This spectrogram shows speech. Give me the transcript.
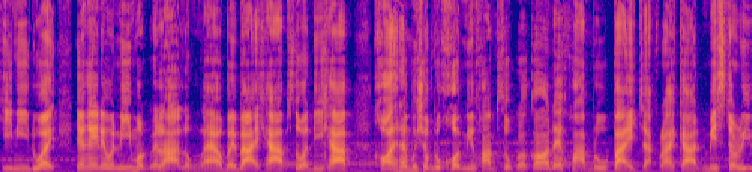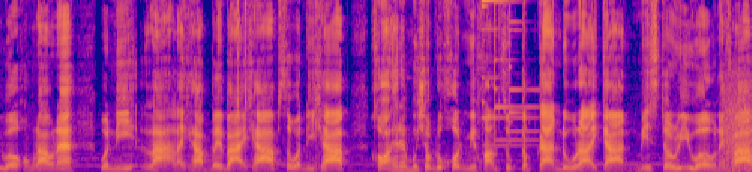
ที่นี้ด้วย ยังไงในวันนี้หมดเวลาลงแล้วบายบายครับ สวัสดีครับ ขอให้ท่านผู้ชมทุกคนมีความสุขแล้วก็ได้ความรู้ไปจากรายการ Mystery World ของเรานะวันนี้ลาเลยครับบายบายครับ สวัสดีครับ ขอให้ท่านผู้ชมทุกคนมีความสุขกับการดูรายการ Mystery World นะครับ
